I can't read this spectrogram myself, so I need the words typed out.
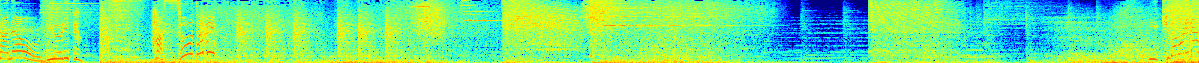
シャナ王竜リタン。発想飛び行き止まりだ。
